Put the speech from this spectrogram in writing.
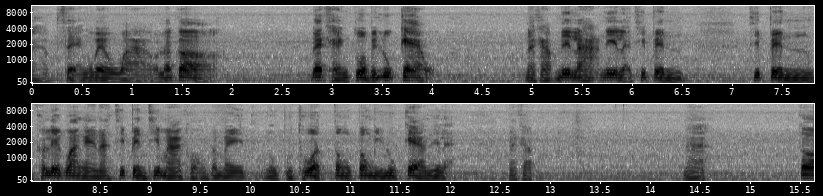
นะครับ แสงแวววาว แล้วก็ได้แข็งตัวเป็นลูกแก้วนะครับ นี่แหละฮะนี่แหละที่เป็นที่เป็นเขาเรียกว่าไงนะ ที่เป็นที่มาของทำไมหลวงปู่ทวดต้องต้องมีลูกแก้วนี่แหละนะครับนะฮะก็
